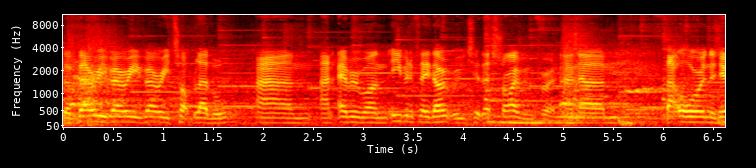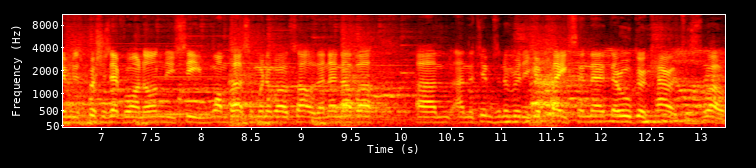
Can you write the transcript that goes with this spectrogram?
the very, very, very top level, um, and everyone, even if they don't reach it, they're striving for it. And um, that aura in the gym just pushes everyone on. You see one person win a world title, then another, um, and the gym's in a really good place, and they're, they're all good characters as well.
